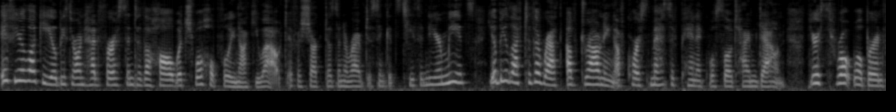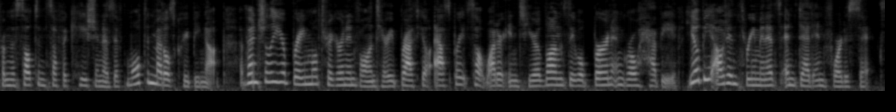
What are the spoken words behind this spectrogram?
If you're lucky, you'll be thrown headfirst into the hull, which will hopefully knock you out. If a shark doesn't arrive to sink its teeth into your meats, you'll be left to the wrath of drowning. Of course, massive panic will slow time down. Your throat will burn from the salt and suffocation as if molten metal's creeping up. Eventually, your brain will trigger an involuntary breath. You'll aspirate salt water into your lungs. They will burn and grow heavy. You'll be out in three minutes and dead in four to six.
